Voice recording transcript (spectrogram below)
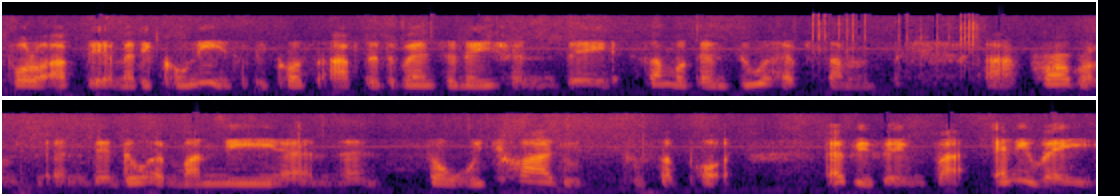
follow up their medical needs because after the vaccination, they some of them do have some uh, problems and they don't have money, and, and so we try to, to support everything. But anyway,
